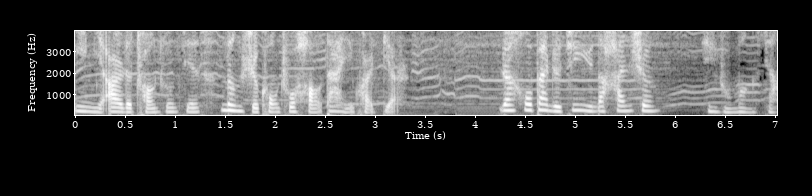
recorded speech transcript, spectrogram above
一米二的床中间，愣是空出好大一块地儿，然后伴着均匀的鼾声进入梦乡。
